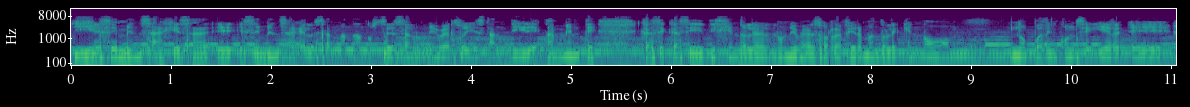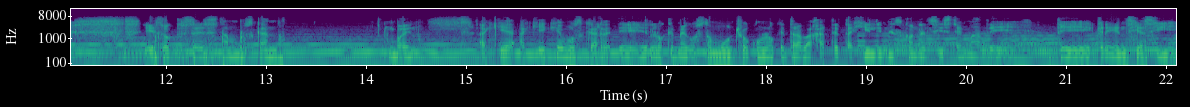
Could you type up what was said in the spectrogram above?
y ese mensaje, esa, e, ese mensaje lo están mandando ustedes al universo y están directamente, casi, casi diciéndole al universo, reafirmándole que no, no pueden conseguir eh, eso que ustedes están buscando. Bueno, aquí, aquí hay que buscar eh, lo que me gustó mucho con lo que trabaja Teta Healing es con el sistema de, de creencias y,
